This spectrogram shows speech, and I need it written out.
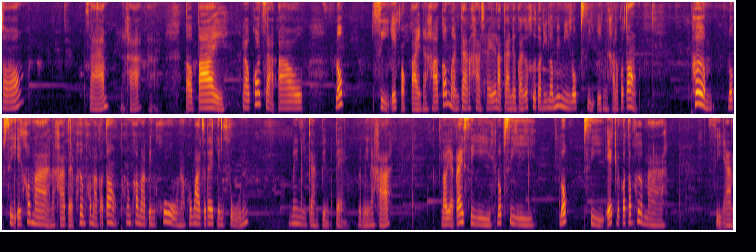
2 3 นะคะต่อไปเราก็จะเอาลบ 4x ออกไปนะคะ ก็เหมือนกันค่ะ ใช้หลักการเดียวกันก็คือตอนนี้เราไม่มีลบ 4x นะคะ เราก็ต้องเพิ่มลบ 4x เข้ามานะคะ แต่เพิ่มเข้ามาก็ต้องเพิ่มเข้ามาเป็นคู่นะ เพราะว่าจะได้เป็น 0 ไม่มีการเปลี่ยนแปลงแบบนี้นะคะ เราอยากได้4ลบ4ลบ 4x แล้วก็ต้องเพิ่มมา 4 อัน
